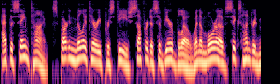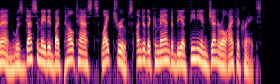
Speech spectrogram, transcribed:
At the same time, Spartan military prestige suffered a severe blow when a mora of 600 men was decimated by peltasts light troops under the command of the Athenian general Iphicrates.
